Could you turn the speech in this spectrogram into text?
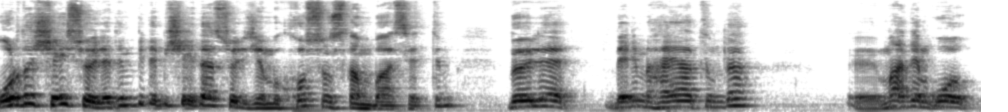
orada şey söyledim bir de bir şey daha söyleyeceğim. Bu Cossons'tan bahsettim. Böyle benim hayatımda e, madem o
